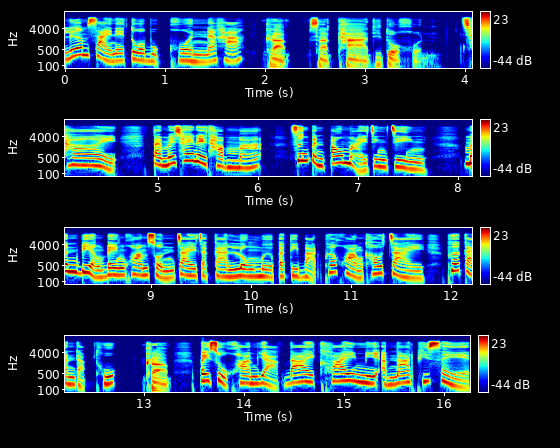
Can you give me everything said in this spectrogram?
เลื่อมใสในตัวบุคคลนะคะ ครับศรัทธาที่ตัวคน ใช่ แต่ไม่ใช่ในธรรมะ ซึ่งเป็นเป้าหมายจริง ๆ มันเบี่ยงเบนความสนใจจากการลงมือปฏิบัติเพื่อความเข้าใจ เพื่อการดับทุกข์ครับ ไปสู่ความอยากได้ใคร่มีอำนาจพิเศษ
